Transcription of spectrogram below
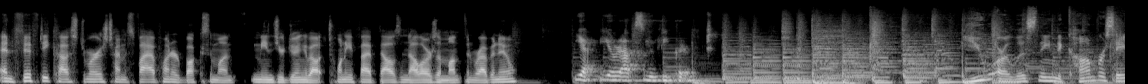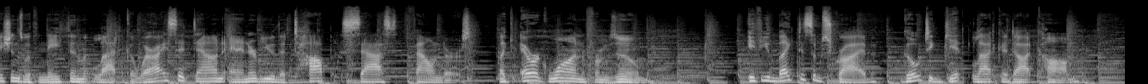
And 50 customers times 500 bucks a month means you're doing about $25,000 a month in revenue. Yeah, you're absolutely correct. You are listening to Conversations with Nathan Latka, where I sit down and interview the top SaaS founders, like Eric Yuan from Zoom. If you'd like to subscribe, go to getlatka.com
